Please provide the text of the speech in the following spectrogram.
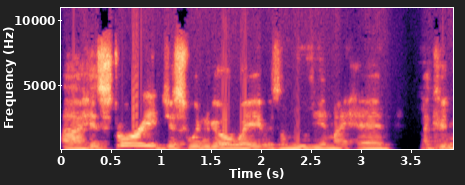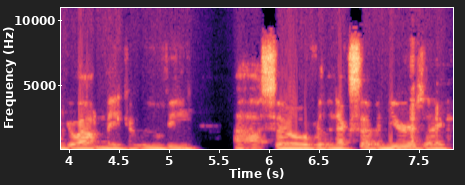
Uh, his story just wouldn't go away. It was a movie in my head. Mm-hmm. I couldn't go out and make a movie. Uh, so over the next seven years, I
